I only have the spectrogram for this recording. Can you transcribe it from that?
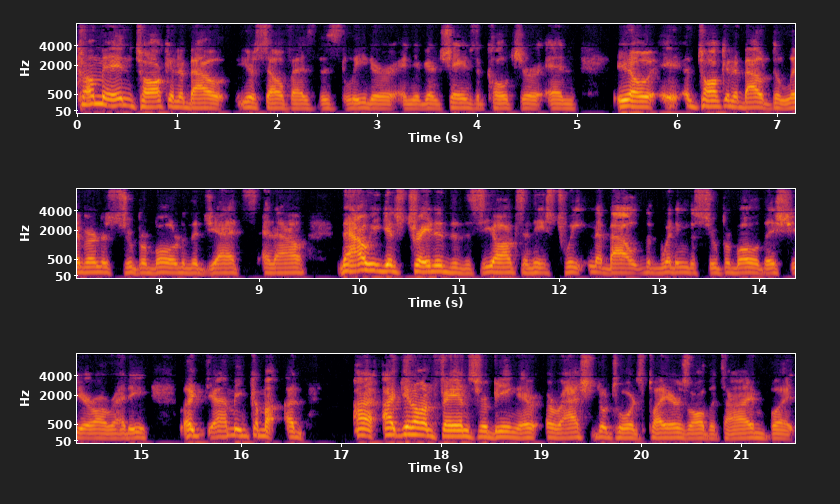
come in talking about yourself as this leader and you're going to change the culture and you know talking about delivering a super bowl to the jets and now now he gets traded to the seahawks and he's tweeting about the, winning the super bowl this year already like i mean come on I, I get on fans for being ir- irrational towards players all the time but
